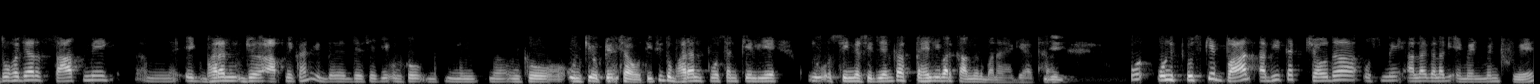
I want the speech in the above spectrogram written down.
2007 में एक भरण जो आपने कहा ना जैसे कि उनको उनको उनकी अपेक्षा होती थी तो भरण पोषण के लिए सीनियर सिटीजन का पहली बार कानून बनाया गया था। उन उसके बाद अभी तक चौदह उसमें अलग अलग अमेंडमेंट हुए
